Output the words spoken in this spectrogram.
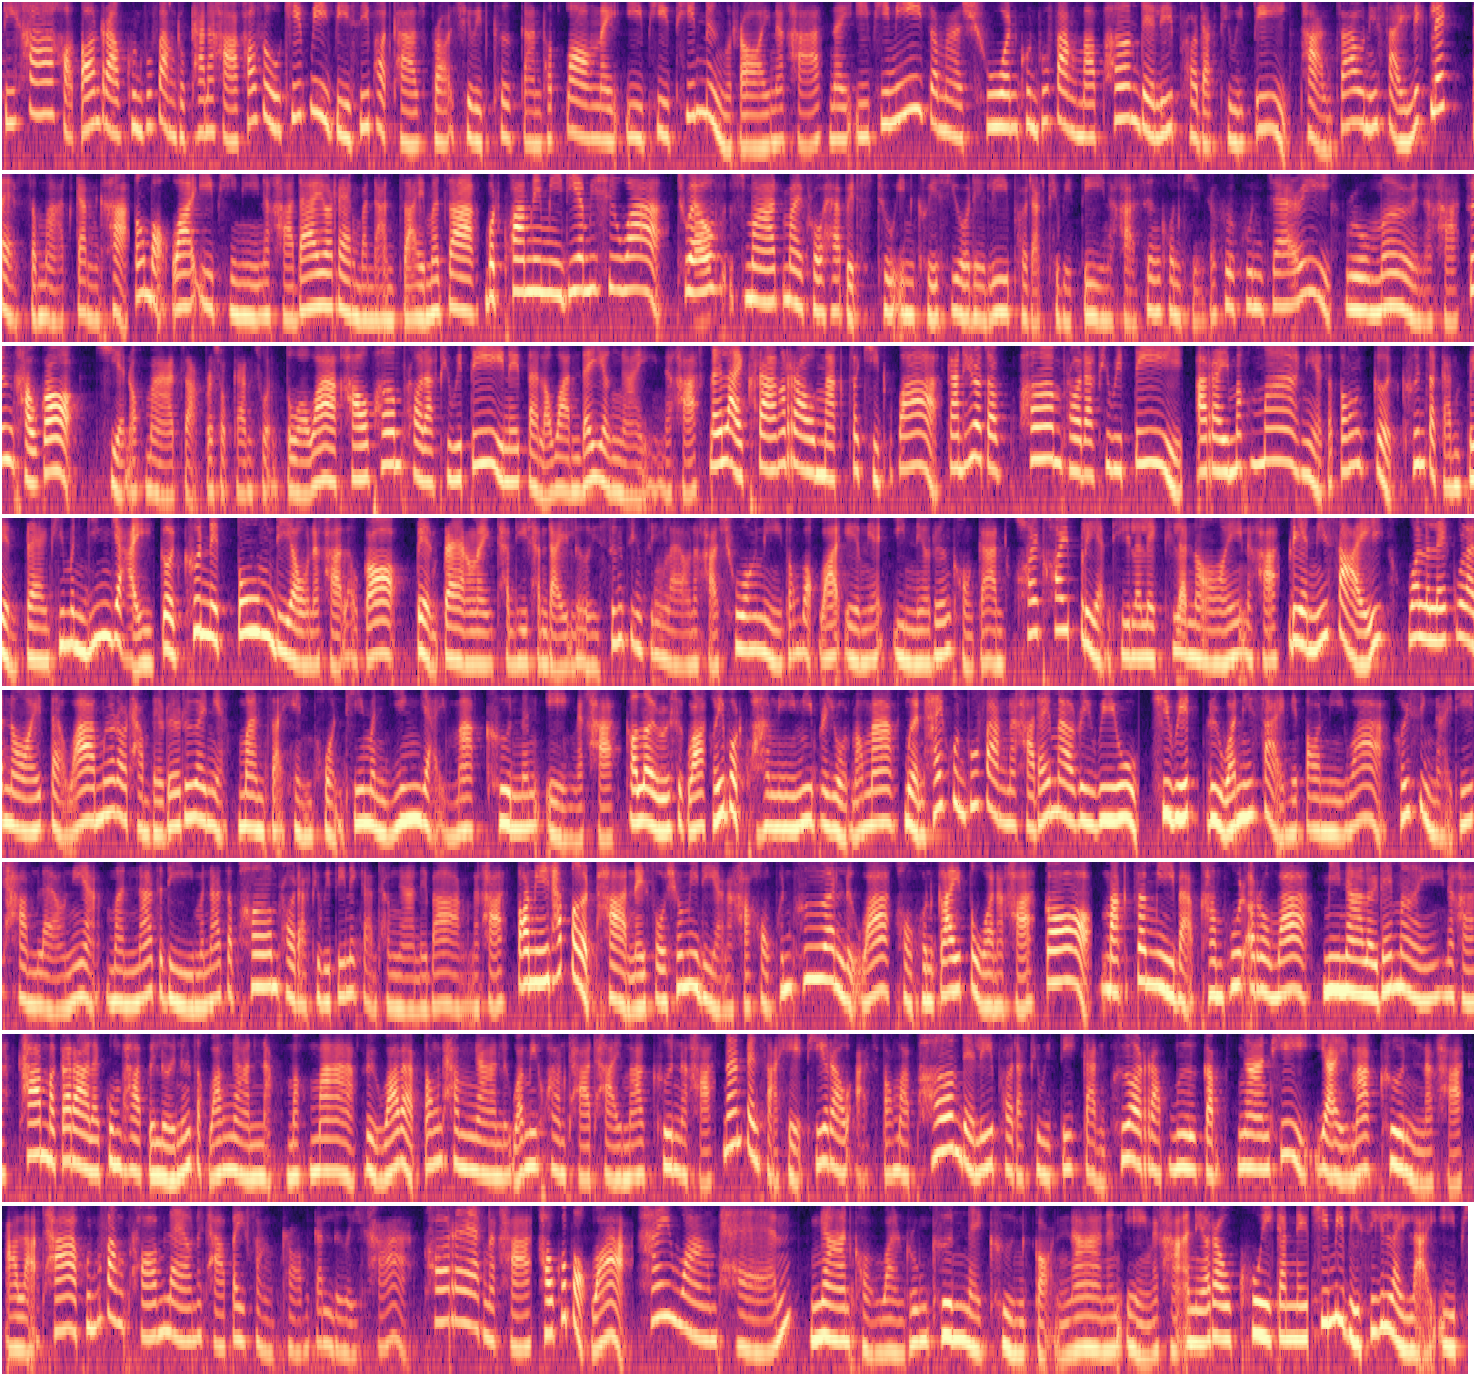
สวัสดีค่ะ ขอต้อนรับคุณผู้ฟังทุกท่านนะคะ เข้าสู่คลิปมี BC Podcast เพราะชีวิตคือการทดลองใน EP ที่ 100 นะคะ ใน EP นี้จะมาชวนคุณผู้ฟังมาเพิ่ม Daily Productivity ผ่านเจ้านิสัยเล็ก แต่ smart กันค่ะ ต้องบอกว่า EP นี้นะคะ ได้แรงบันดาลใจมาจากบทความใน Medium ที่ชื่อว่า 12 smart micro habits to increase your daily productivity นะคะ ซึ่งคนเขียนก็คือคุณ Jerry Rumer นะคะ ซึ่งเขาก็ เขียนออกมาจากประสบการณ์ส่วนตัวว่าเขาเพิ่ม productivity ในแต่ละวันได้ยังไงนะคะ หลาย ๆ ครั้งเรามักจะคิดว่าการที่เราจะเพิ่ม productivity อะไรมาก ๆ เนี่ยจะต้องเกิดขึ้นจากการเปลี่ยนแปลงที่มันยิ่งใหญ่ เกิดขึ้นในตุ้มเดียวนะคะ แล้วก็เปลี่ยนแปลงอะไรทันทีทันใดเลย ซึ่งจริง ๆ แล้วนะคะ ช่วงนี้ต้องบอกว่าเอมเนี่ยอินในเรื่องของการค่อยๆ เปลี่ยนทีละเล็กทีละน้อยนะคะ เปลี่ยนนิสัยวันละเล็กวันละน้อย แต่ว่าเมื่อเราทำไปเรื่อย ๆ เนี่ย มันจะเห็นผลที่มันยิ่งใหญ่มากขึ้นนั่นเองนะคะ ก็เลยรู้สึกว่าเฮ้ยบทความนี้มีประโยชน์มากๆ เหมือนให้คุณผู้ฟังนะคะ ได้มารีวิวชีวิตหรือว่านิสัยในตอนนี้ว่าเฮ้ยสิ่งไหนที่ทำแล้วเนี่ยมันน่าจะดีมันน่าจะเพิ่ม productivity ในการทำงานได้บ้างนะคะ ตอนนี้ถ้าเปิดผ่านในโซเชียลมีเดียนะคะของเพื่อนๆ หรือว่าของคนใกล้ตัวนะคะ ก็มักจะมีแบบคำพูดอารมณ์ว่ามีนาเลยได้ไหมนะคะ ข้ามมกราและกุมภาไปเลย เนื่องจากว่างานหนักมากๆ หรือว่าแบบต้องทำงานหรือว่ามีความท้าทายมากขึ้นนะคะ นั่นเป็นสาเหตุที่เราอาจจะต้องมาเพิ่ม daily productivity กันเพื่อรับมือกับงานที่ใหญ่มากขึ้นนะคะเอาละถ้าคุณผู้ฟังพร้อมแล้วนะคะ ไปฟังพร้อมกันเลยค่ะ ข้อแรกนะคะเขาก็บอกว่าให้วางแผนงานของวันรุ่งขึ้นในคืนก่อนหน้านั่นเองนะคะ อันนี้เราคุยกันในที่มีบีซี่หลาย ๆ EP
